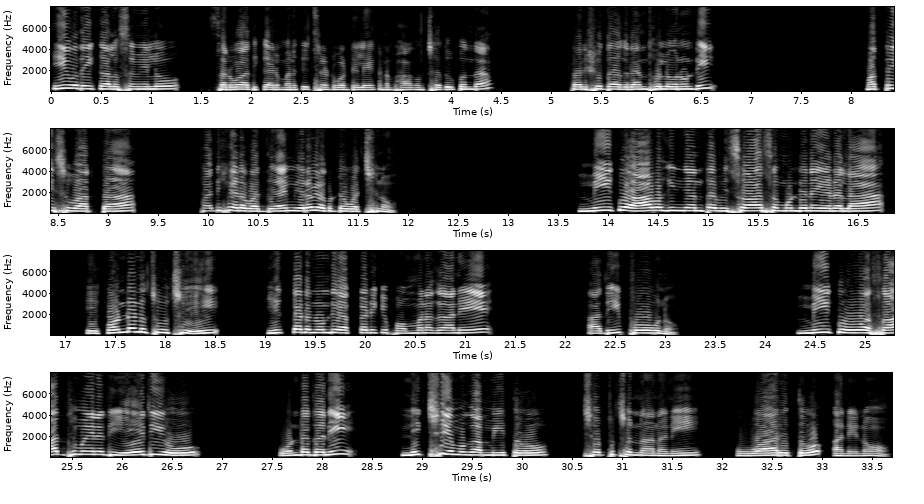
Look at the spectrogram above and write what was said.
ఈ ఉదయకాల సమయంలో సర్వాధికారి మనకి ఇచ్చినటువంటి లేఖన భాగం చదువుకుందా. పరిశుద్ధ గ్రంథంలో నుండి మత్తైసు వార్త పదిహేడవ అధ్యాయం ఇరవై ఒకటో వచనం. మీకు ఆవగింజంత విశ్వాసం ఉండిన ఎడల ఈ కొండను చూచి ఇక్కడ నుండి అక్కడికి పొమ్మనగానే అది పోవును. మీకు అసాధ్యమైనది ఏదియో ఉండదని నిశ్చయముగా మీతో చెప్పుచున్నానని వారితో అనెను.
